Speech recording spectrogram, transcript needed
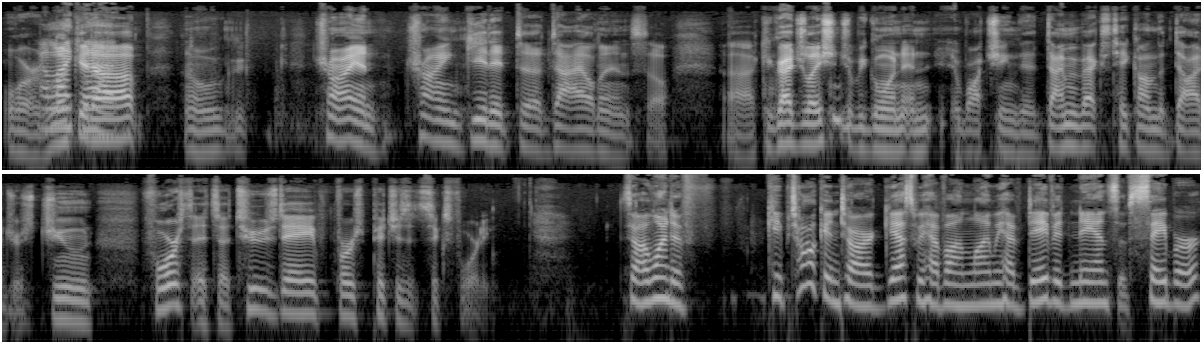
or I look like it that. up, uh, try and try and get it uh, dialed in. So, uh, congratulations! You'll be going and watching the Diamondbacks take on the Dodgers June 4th. It's a Tuesday. First pitch is at 6:40. So I wanted to f- keep talking to our guests we have online. We have David Nance of Sabre,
